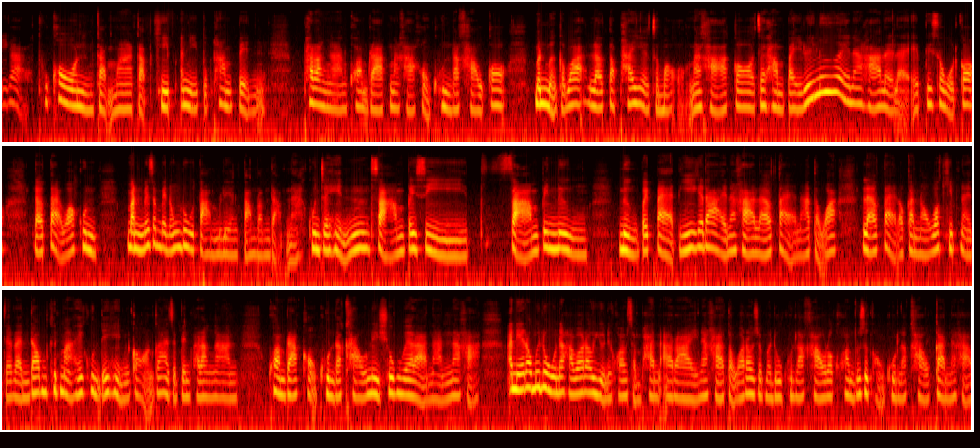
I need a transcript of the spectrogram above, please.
ดีค่ะ ทุกคนกลับมากับคลิปอันนี้ตุกทำเป็นพลังงานความรักนะคะของคุณและเขาก็มันเหมือนกับว่าแล้วแต่ไพ่อยากจะบอกนะคะ ก็จะทำไปเรื่อยๆนะคะ หลายๆเอพิโซดก็แล้วแต่ว่าคุณมันไม่จำเป็นต้องดูตามเรียงตามลำดับนะ คุณจะเห็น 3 ไป 4 3 ไป 1 1 ไป 8 นี้ก็ได้นะคะ แล้วแต่นะ แต่ว่าแล้วแต่แล้วกันเนาะว่าคลิปไหนจะแรนดอมขึ้นมาให้คุณได้เห็นก่อน ก็อาจจะเป็นพลังงานความรักของคุณและเขาในช่วงเวลานั้นนะคะ อันนี้เราไม่รู้นะคะว่าเราอยู่ในความสัมพันธ์อะไรนะคะ แต่ว่าเราจะมาดูคุณและเขาและความรู้สึกของคุณและเขากันนะคะ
